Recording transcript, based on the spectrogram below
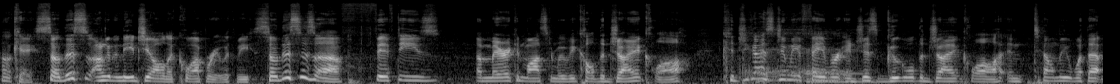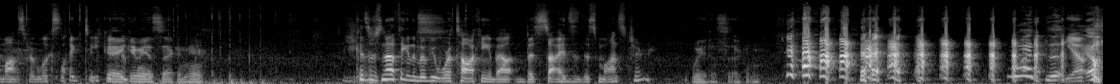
Okay, so this I'm gonna need y'all to cooperate with me. So this is a '50s American monster movie called The Giant Claw. Could you guys do me a favor and just Google the Giant Claw and tell me what that monster looks like to you? Okay, give me a second here. Because there's nothing in the movie worth talking about besides this monster. Wait a second. what the? Yep.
